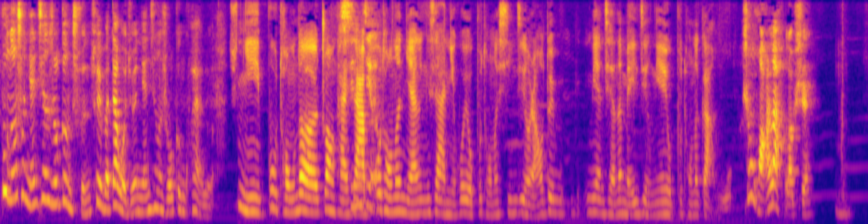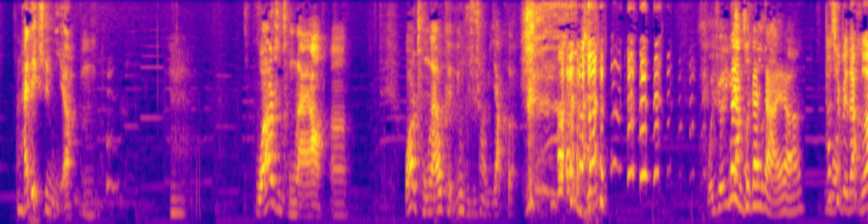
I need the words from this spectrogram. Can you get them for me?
不能说年轻的时候更纯粹吧，但我觉得年轻的时候更快乐。就你不同的状态下、不同的年龄下，你会有不同的心境，然后对面前的美景你也有不同的感悟。升华了，老师，嗯，还得是你啊，嗯嗯。我要是重来啊，嗯，我要是重来，我肯定不去上瑜伽课。我觉得那你去干啥呀？他去北戴河。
